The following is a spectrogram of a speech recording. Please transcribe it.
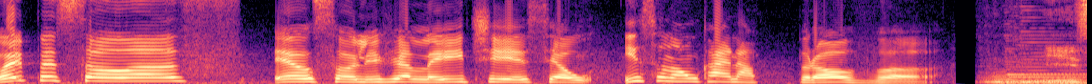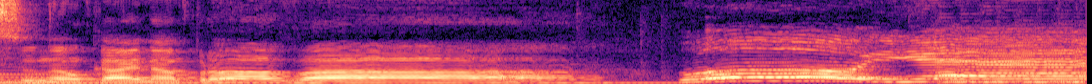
Oi pessoas, eu sou Olivia Leite e esse é o Isso Não Cai Na Prova. Isso não cai na prova. Oh yeah!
